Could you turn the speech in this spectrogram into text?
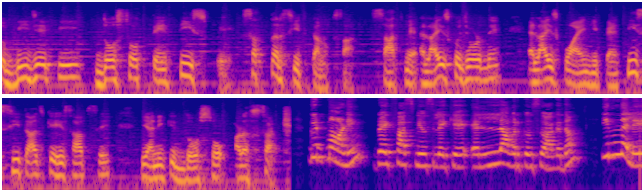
तो बीजेपी 233 पे 70 सीट का नुकसान साथ में एलाइज को जोड़ दें एलाइज को आएँगी 35 सीट आज के हिसाब से यानी कि दो ഗുഡ് മോർണിംഗ് ബ്രേക്ക്ഫാസ്റ്റ് ന്യൂസിലേക്ക് എല്ലാവർക്കും സ്വാഗതം ഇന്നലെ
